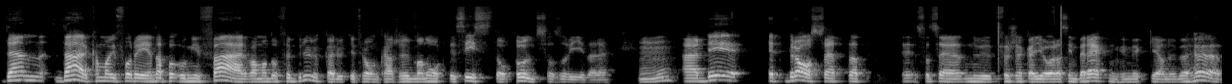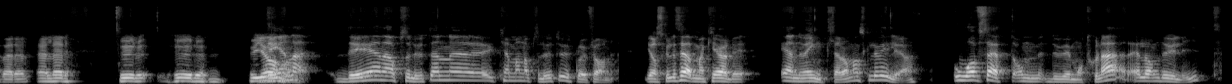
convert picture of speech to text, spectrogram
den, där kan man ju få reda på ungefär vad man då förbrukar utifrån kanske hur man åkte sist och puls och så vidare. Mm. Är det ett bra sätt att så att säga nu försöka göra sin beräkning hur mycket jag nu behöver? Eller hur, hur, hur gör det är man? en, det är en absolut en, eh, kan man absolut utgå ifrån. Jag skulle säga att man kan göra det ännu enklare om man skulle vilja. Oavsett om du är motionär eller om du är elit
